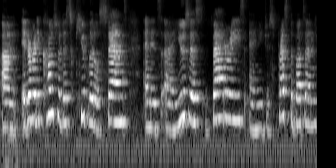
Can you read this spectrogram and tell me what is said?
Um, it already comes with this cute little stand and it uh, uses batteries and you just press the button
